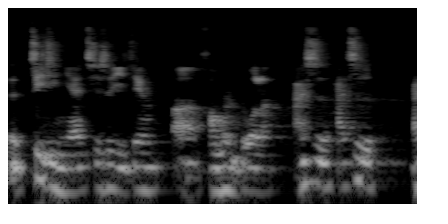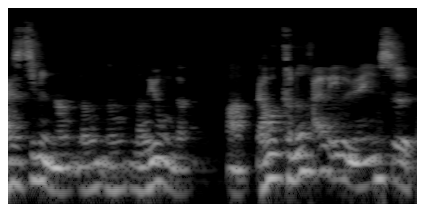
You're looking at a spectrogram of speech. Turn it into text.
呃，这几年其实已经呃好很多了，还是还是还是基本能能能能用的啊。然后可能还有一个原因是，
